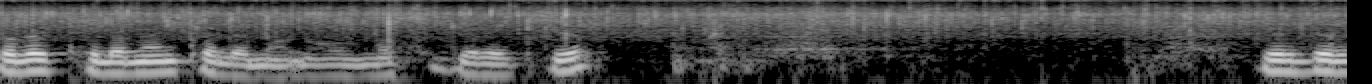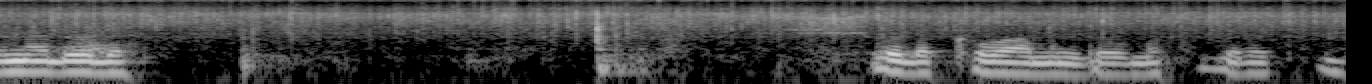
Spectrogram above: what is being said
böyle telemen telemen olması gerekiyor. Birbirine böyle şöyle kıvamında olması gerekiyor.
